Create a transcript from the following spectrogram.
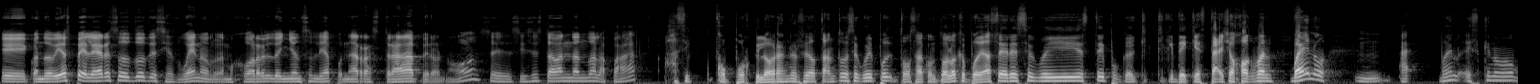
eh, cuando veías pelear esos dos decías, bueno, a lo mejor el Dwayne Johnson le iba a poner arrastrada, pero no, se, sí se estaban dando a la par. Ah, sí, ¿por qué lo habrán nerfeado tanto ese güey? Pues, O sea, con todo lo que podía hacer ese güey, este, porque- ¿de qué está hecho Hawkman? Bueno, Mm, Ah, bueno, es que no,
